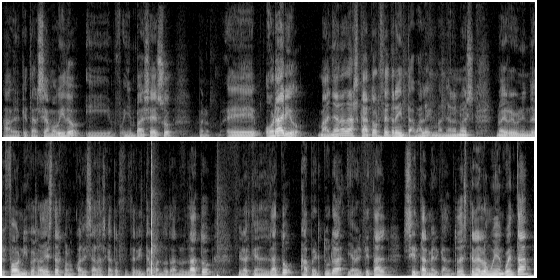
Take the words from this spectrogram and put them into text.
a ver qué tal se ha movido y, en base a eso, bueno, eh, horario, Mañana a las 14.30, ¿vale? Mañana no es no hay reunión del FON ni cosas de estas, con lo cual es a las 14.30 cuando dan el dato. Y una vez que dan el dato, apertura y a ver qué tal sienta el mercado. Entonces, tenerlo muy en cuenta.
